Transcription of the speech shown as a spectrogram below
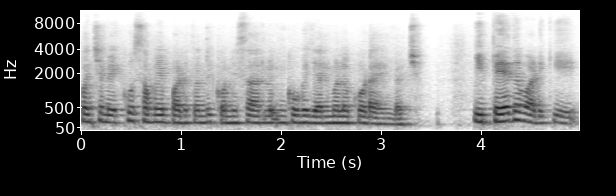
కొంచెం ఎక్కువ సమయం పడుతుంది. కొన్నిసార్లు ఇంకొక జన్మలో కూడా ఉండొచ్చు. ఈ పేదవాడికి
